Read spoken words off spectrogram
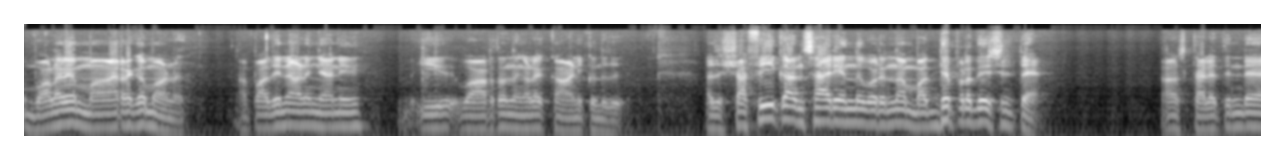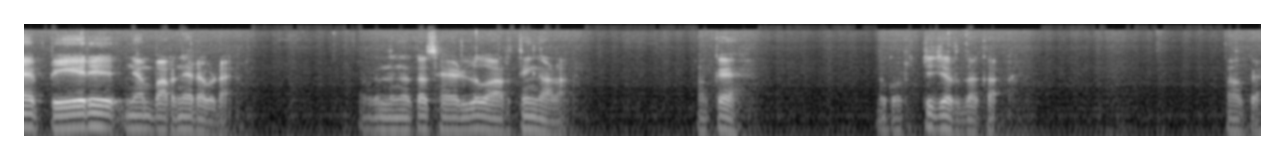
വളരെ മാരകമാണ്. അപ്പോൾ അതിനാണ് ഞാൻ ഈ- വാർത്ത നിങ്ങളെ കാണിക്കുന്നത്. അത് ഷഫീഖ് അൻസാരി എന്ന് പറയുന്ന മധ്യപ്രദേശിലത്തെ ആ സ്ഥലത്തിന്റെ പേര് ഞാൻ പറഞ്ഞുതരാം അവിടെ നിങ്ങൾക്ക് ആ സൈഡിൽ വാർത്തയും കാണാം. ഓക്കെ. കുറച്ച് ചെറുതാക്കാം. ഓക്കെ.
